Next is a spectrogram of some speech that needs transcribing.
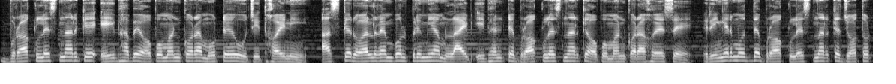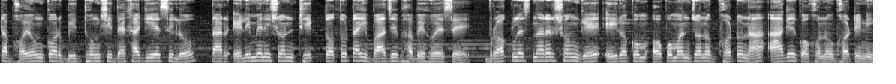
ব্রক লেসনারকে এইভাবে অপমান করা মোটেও উচিত হয়নি। আজকে রয়্যাল র্যাম্বল প্রিমিয়াম লাইভ ইভেন্টে ব্রক লেসনারকে অপমান করা হয়েছে। রিংয়ের মধ্যে ব্রক লেসনারকে যতটা ভয়ঙ্কর বিধ্বংসী দেখা গিয়েছিল, তার এলিমিনেশন ঠিক ততটাই বাজেভাবে হয়েছে। ব্রক লেসনারের সঙ্গে এইরকম অপমানজনক ঘটনা আগে কখনো ঘটেনি।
